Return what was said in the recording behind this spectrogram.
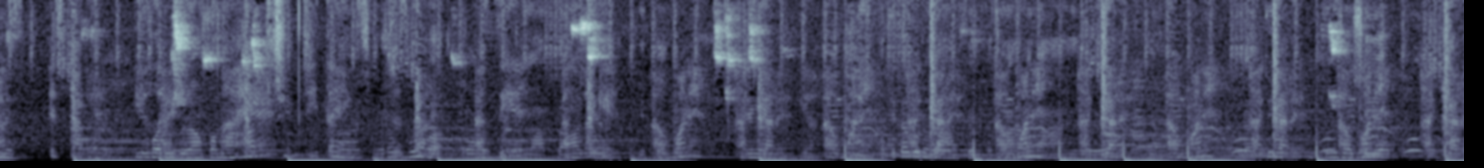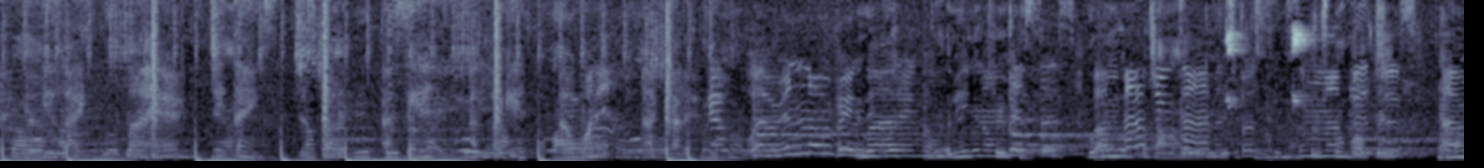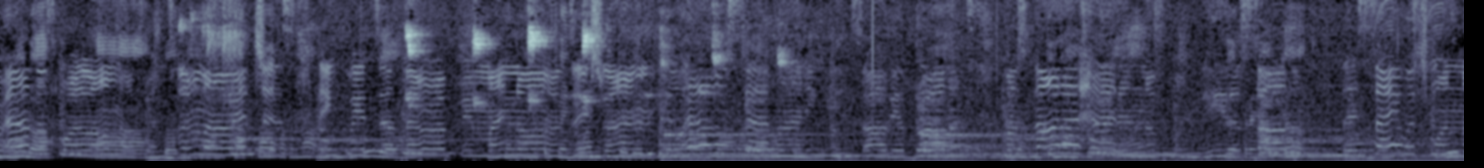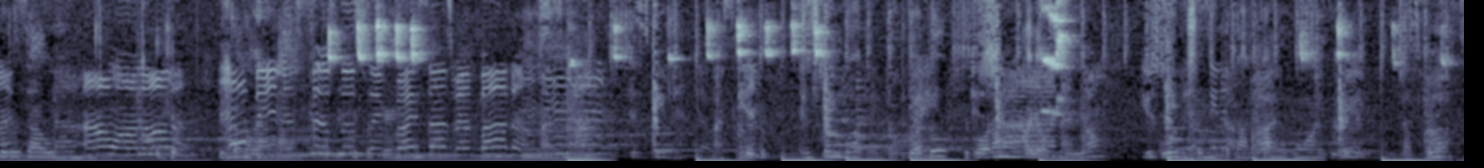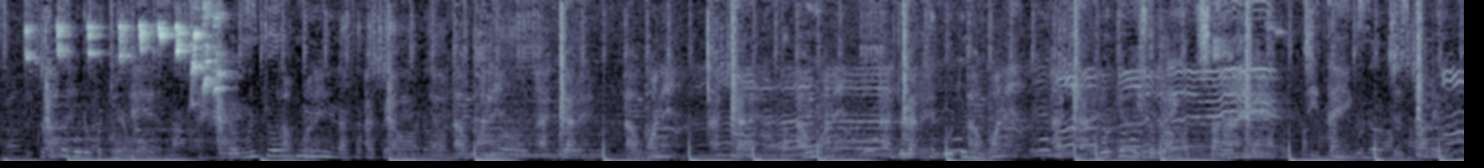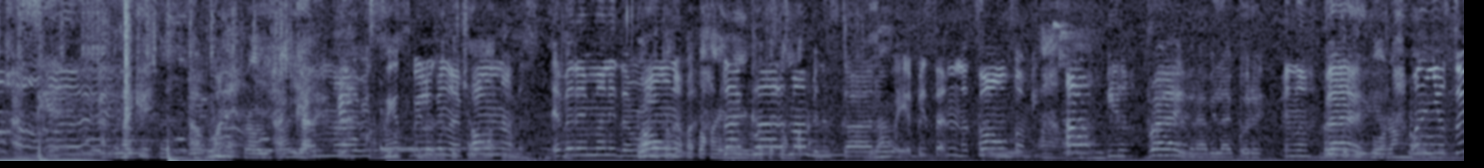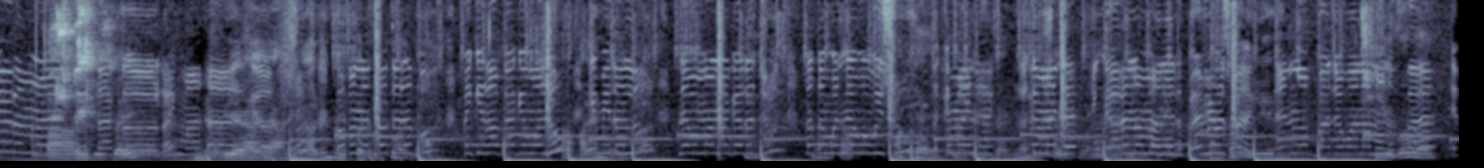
gini kalau dibilang pemaaf sih uh, sebenarnya gue nggak terlalu pemaaf maafin memang ini adalah uh, suatu hal fatal karena itu ya namanya perselingkuhan kan tidak dibilang salah baru tahu kita ngelawan tapi itu kayak gitu kan gue gue tuh tipe orang yang kayak oke gue bisa mempertahankan hubungan gue tapi ketika gue udah kecewa nah udah muncul nih rasa kecewa dalam diri gue tapi jeleknya gue tuh gue tuh bisa banget sayang banget Uang apa kalian yang Ini Bagi orang uh, Lebih baik Dia yang ninggalin daripada gue gitu Kalau kalian Oke. See you, bye-bye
